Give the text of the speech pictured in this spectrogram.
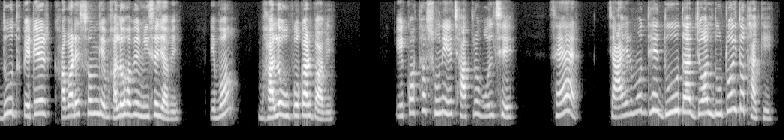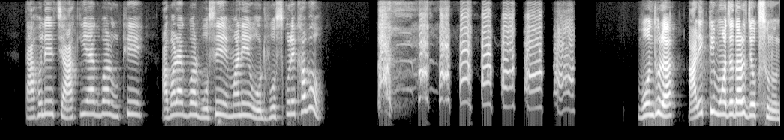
দুধ পেটের খাবারের সঙ্গে ভালোভাবে মিশে যাবে এবং ভালো উপকার পাবে। এ কথা শুনে ছাত্র বলছে, স্যার, চায়ের মধ্যে দুধ আর জল দুটোই তো থাকে। তাহলে চা কি একবার উঠে আবার একবার বসে মানে ওঠবোস করে খাব? বন্ধুরা, আরেকটি মজাদার জোক শুনুন।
